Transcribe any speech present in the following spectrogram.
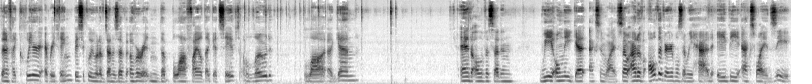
then if I clear everything, basically what I've done is I've overwritten the blah file that gets saved. I'll load blah again, and all of a sudden we only get x and y. So out of all the variables that we had, a, b, x, y, and z,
